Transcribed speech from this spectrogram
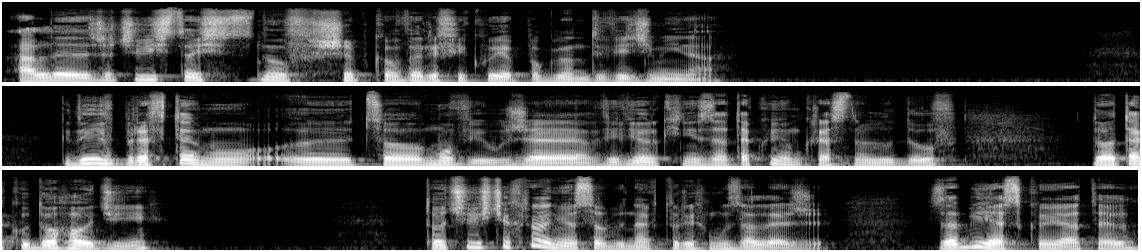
ale rzeczywistość znów szybko weryfikuje poglądy Wiedźmina. Gdy wbrew temu, y, co mówił, że wiewiórki nie zaatakują krasnoludów, do ataku dochodzi, to oczywiście chroni osoby, na których mu zależy. Zabija Skojatel,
